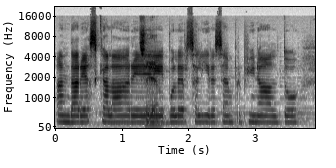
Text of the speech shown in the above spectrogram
andare a scalare Sì. e voler salire sempre più in alto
